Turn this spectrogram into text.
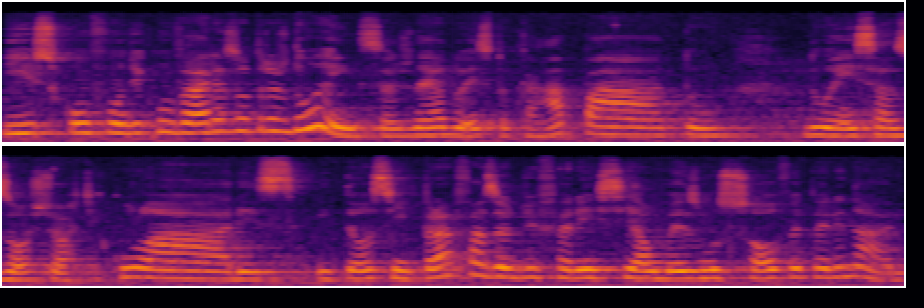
E isso confunde com várias outras doenças, né? A doença do carrapato, doenças osteoarticulares. Então, assim, para fazer o diferencial mesmo só o veterinário.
